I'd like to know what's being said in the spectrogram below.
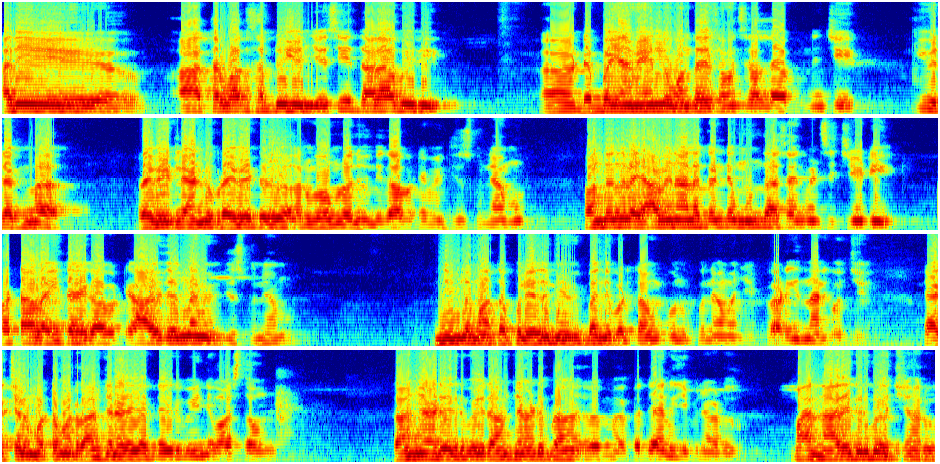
అది ఆ తర్వాత సబ్డివిజన్ చేసి దాదాపు ఇది డెబ్బై ఎనభై ఏళ్ళు వంద సంవత్సరాల నుంచి ఈ రకంగా ప్రైవేట్ ల్యాండ్ ప్రైవేట్ అనుభవంలోనే ఉంది కాబట్టి మేము తీసుకున్నాము. పంతొమ్మిది వందల యాభై నాలుగు కంటే ముందు అసైన్మెంట్స్ ఇచ్చేటి పట్టాలు అవుతాయి కాబట్టి ఆ విధంగా మేము తీసుకున్నాము. దీంట్లో మా తప్పు లేదు మేము ఇబ్బంది పడతాము కొనుక్కున్నామని చెప్పి అడిగిన దానికి వచ్చి. యాక్చువల్ మొట్టమొదటి రామచంద్ర గారి దగ్గర పోయింది వాస్తవం. రామచంద్ర దగ్గర పోయి రామచంద్ర పెద్ద ఆయనకు చెప్పినాడు. మా నా దగ్గర కూడా వచ్చినారు.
